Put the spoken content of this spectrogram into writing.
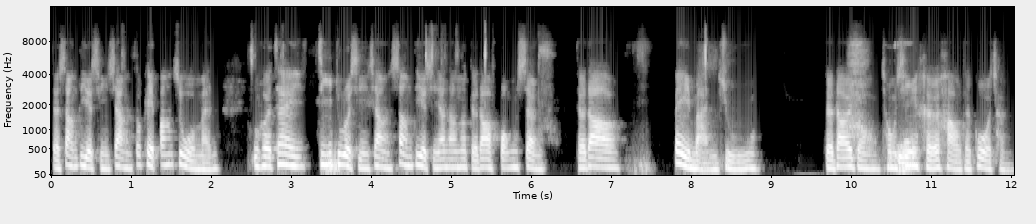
的上帝的形象，都可以帮助我们如何在基督的形象、上帝的形象当中得到丰盛，得到被满足，得到一种重新和好的过程。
